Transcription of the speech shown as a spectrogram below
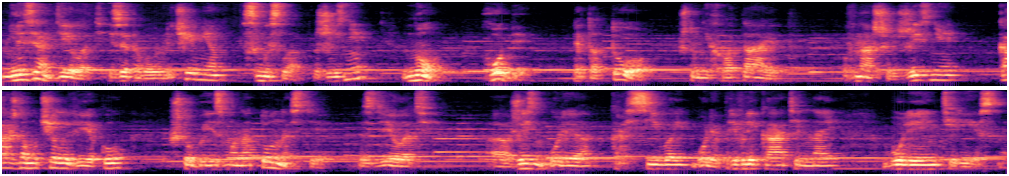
нельзя делать из этого увлечения смысла жизни, но хобби – это то, что не хватает в нашей жизни каждому человеку, чтобы из монотонности сделать жизнь более красивой, более привлекательной, более интересной.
